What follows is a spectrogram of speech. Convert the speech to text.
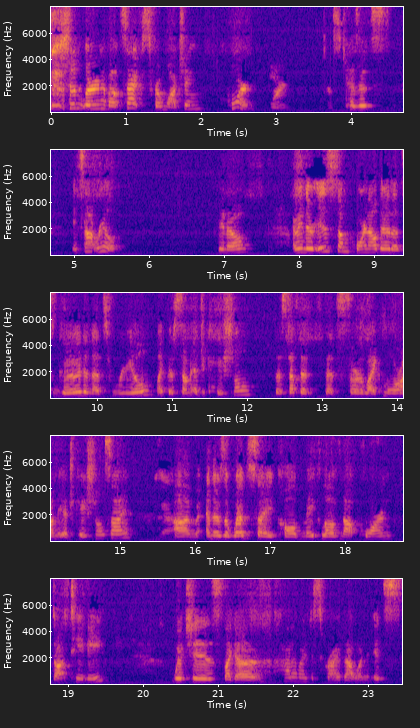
You should learn about sex from watching porn Porn. Because it's it's not real. You know, I mean, there is some porn out there that's good and that's real. Like there's some educational, the stuff that that's sort of like more on the educational side. Yeah. Um, and there's a website called makelovenotporn.tv, which is like a how do I describe that one? It's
